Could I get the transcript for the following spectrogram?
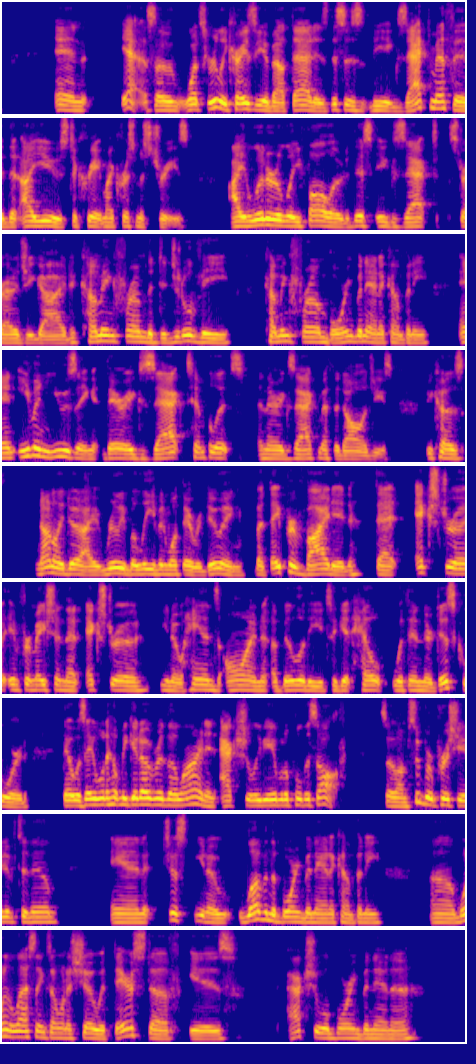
And yeah so what's really crazy about that is this is the exact method that i use to create my christmas trees. I literally followed this exact strategy guide coming from the digital v coming from Boring Banana Company and even using their exact templates and their exact methodologies because not only did I really believe in what they were doing, but they provided that extra information, that extra, you know, hands-on ability to get help within their Discord that was able to help me get over the line and actually be able to pull this off. So I'm super appreciative to them and just, you know, loving the Boring Banana Company. Um, one of the last things I want to show with their stuff is actual Boring Banana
